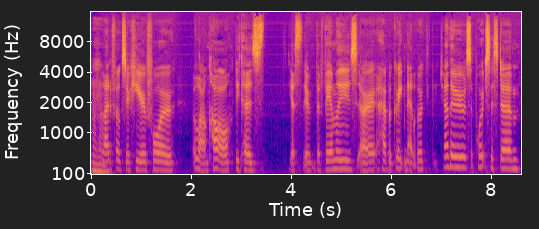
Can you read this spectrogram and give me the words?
Mm-hmm. A lot of folks are here for a long haul because yes, the families are have a great network with each other, support system.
